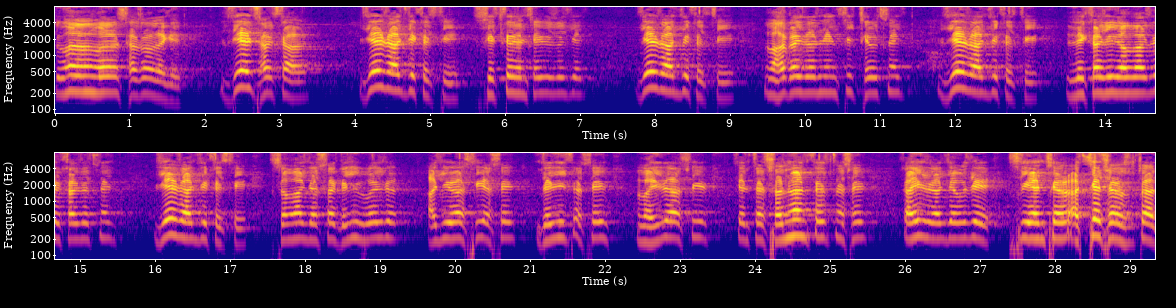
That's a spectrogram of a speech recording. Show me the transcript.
तुम्हाला मला ठरवावं लागेल जे सरकार जे राज्य करते शेतकऱ्यांच्या विरोधात जे राज्य करते महागाईला नियंत्रित ठेवत नाहीत जे राज्य करते बेकारी मार्ग काढत नाहीत जे राज्य करते समाजाचा गरीब वर्ग आदिवासी असेल दलित असेल महिला असतील त्यांचा सन्मान करत नसेल काही राज्यामध्ये स्त्रियांच्यावर अत्याचार होतात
